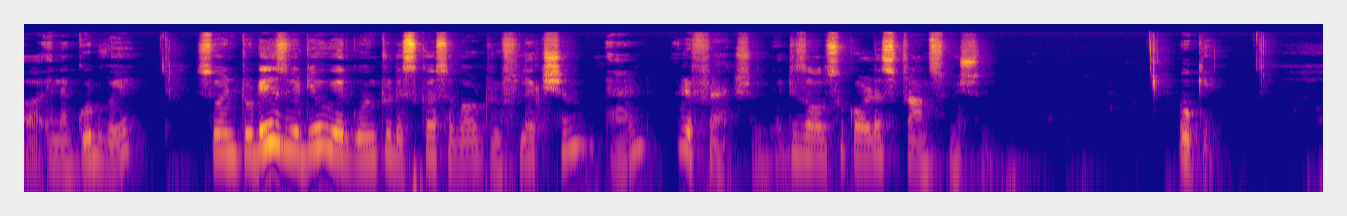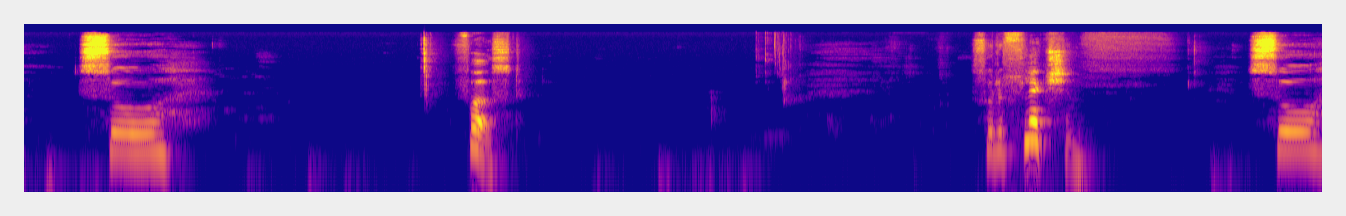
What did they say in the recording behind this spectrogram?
uh, in a good way. So in today's video we are going to discuss about reflection and refraction. It is also called as transmission. Okay. So first so reflection. So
